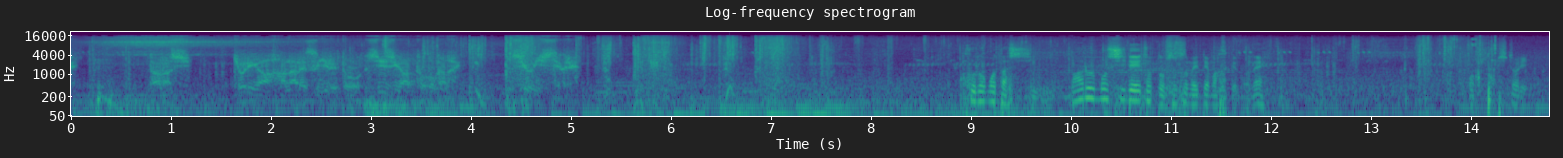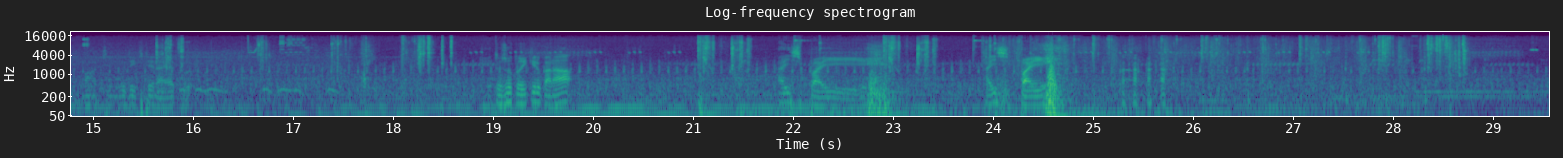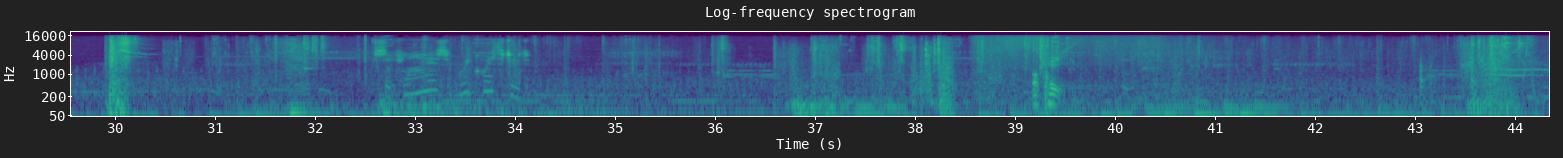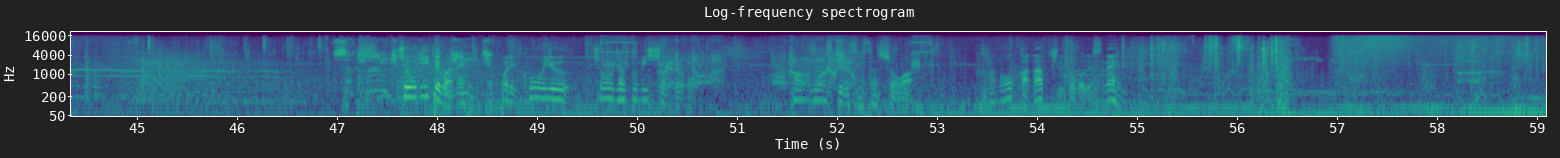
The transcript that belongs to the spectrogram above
ただし距離が離れすぎると指示が届かない注意してくれ子供たち、丸虫でちょっと進めてますけどね。おった、一人。マーキングできてないやつ。えっ、と、ちょっといけるかな？はい、失敗。はい、失敗。Supplies requested. OK。一 Supply 緒 drop に行けばね.やっぱりこういう長尺ミッションでも完全ステルス殺傷は可能かなっていうところですね。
